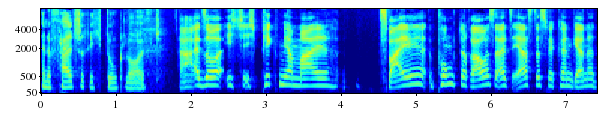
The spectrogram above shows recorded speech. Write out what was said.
eine falsche Richtung läuft? Ja, also ich, ich pick mir mal zwei Punkte raus. Als erstes, wir können gerne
